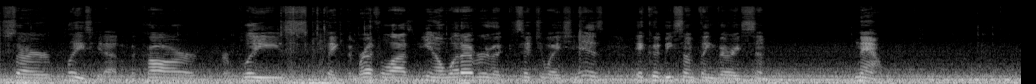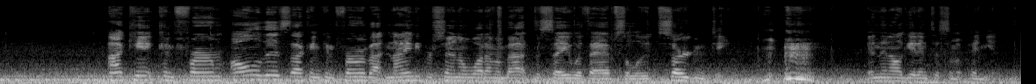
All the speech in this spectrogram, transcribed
sir, please get out of the car, or please take the breathalyzer, you know, whatever the situation is, it could be something very simple. Now, I can't confirm all of this. I can confirm about 90% of what I'm about to say with absolute certainty. and then I'll get into some opinion.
